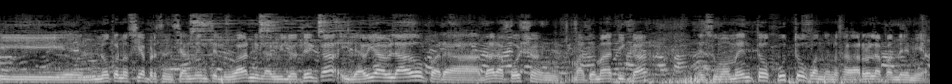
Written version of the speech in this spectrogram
y eh, no conocía presencialmente el lugar ni la biblioteca y le había hablado para dar apoyo en matemática en su momento justo cuando nos agarró la pandemia.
